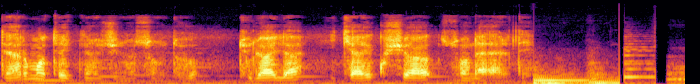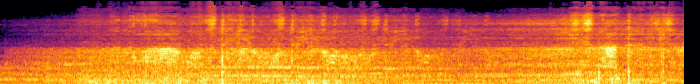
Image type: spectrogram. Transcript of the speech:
Termoteknolojinin sunduğu Tülay'la Hikaye Kuşağı sona erdi. She's not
